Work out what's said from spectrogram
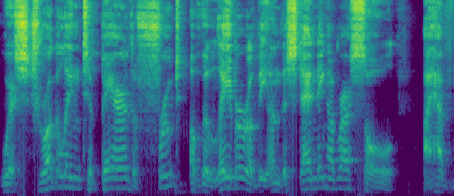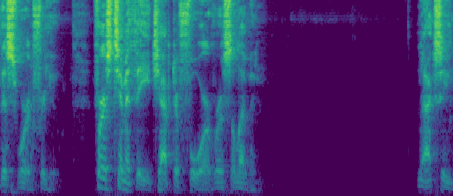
we're struggling to bear the fruit of the labor of the understanding of our soul, I have this word for you. 1 Timothy chapter 4, verse 11. Actually,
